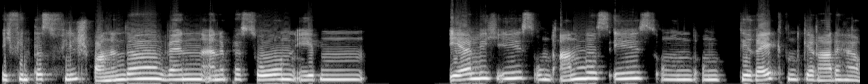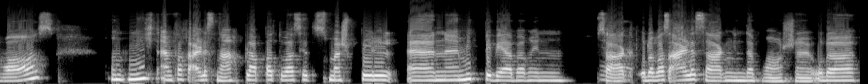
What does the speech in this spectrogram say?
ich finde das viel spannender, wenn eine Person eben ehrlich ist und anders ist und, und direkt und gerade heraus und nicht einfach alles nachplappert, was jetzt zum Beispiel eine Mitbewerberin sagt ja. oder was alle sagen in der Branche. Oder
